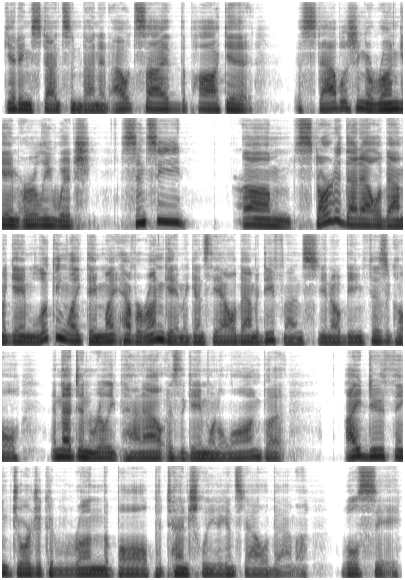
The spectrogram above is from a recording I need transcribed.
getting Stetson Bennett outside the pocket, establishing a run game early, which since he um, started that Alabama game looking like they might have a run game against the Alabama defense, you know, being physical. And that didn't really pan out as the game went along. But I do think Georgia could run the ball potentially against Alabama. We'll see.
